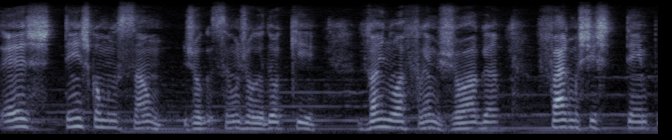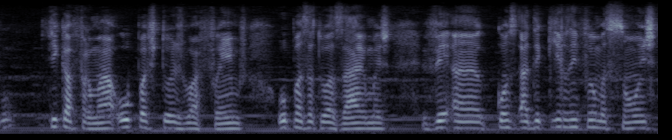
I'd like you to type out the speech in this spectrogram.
és, tens como noção ser um jogador que vem no Warframe, joga, farma X tempo, fica a farmar, upa as tuas Warframes, upa as tuas armas, vê, uh, adquires informações,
